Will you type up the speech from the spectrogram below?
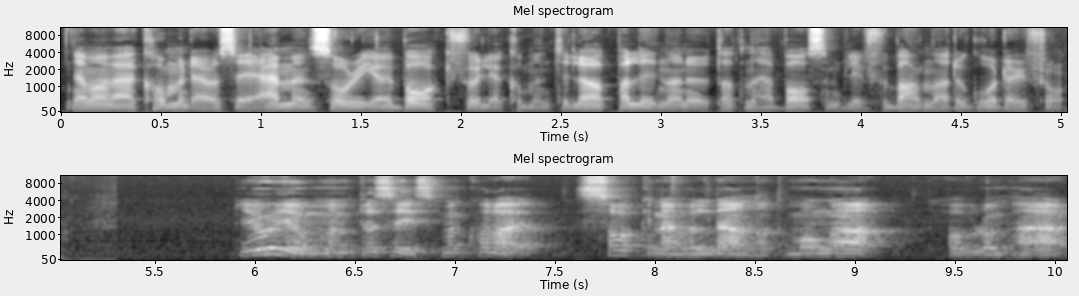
när man väl kommer där och säger, nej men sorry jag är bakfull, jag kommer inte löpa linan ut, att den här basen blir förbannad och går därifrån. Jo, jo, men precis. Men kolla, saken är väl den att många av de här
